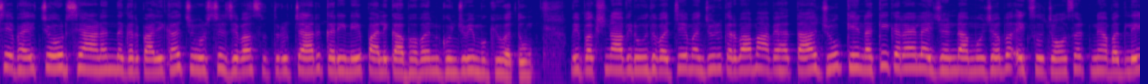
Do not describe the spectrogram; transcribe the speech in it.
છે ભાઈ, ચોર છે આણંદ નગરપાલિકા, ચોર છે જેવા સૂત્રોચ્ચાર કરીને પાલિકા ભવન ગુંજવી મૂક્યું હતું. વિપક્ષના વિરોધ વચ્ચે મંજૂર કરવામાં આવ્યા હતા. જો કે નક્કી કરાયેલા એજન્ડા મુજબ એકસો ચોસઠના બદલે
